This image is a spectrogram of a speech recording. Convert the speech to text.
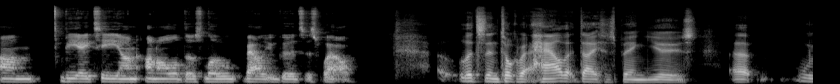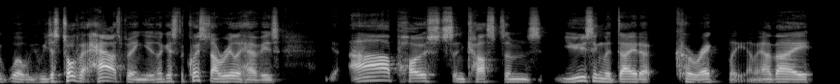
um, VAT on on all of those low value goods as well. Let's then talk about how that data is being used. Uh, we, well, we just talked about how it's being used. I guess the question I really have is are posts and customs using the data correctly? I mean, are they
